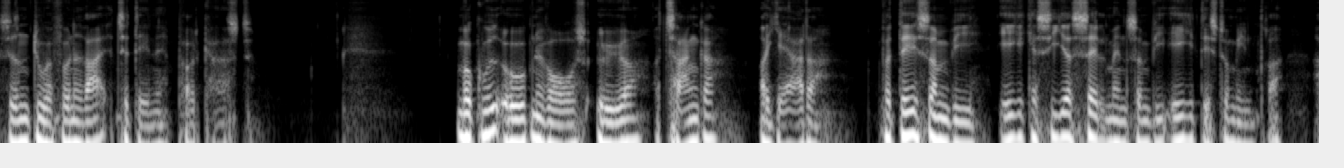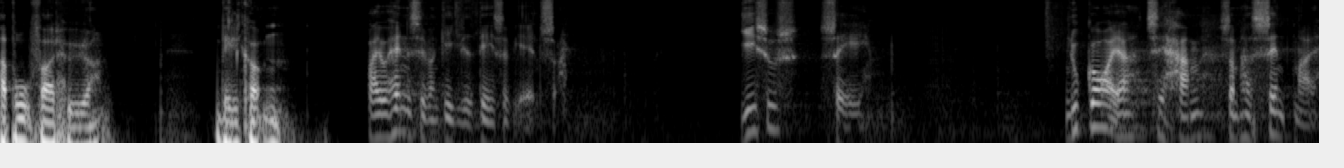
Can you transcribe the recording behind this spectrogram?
siden du har fundet vej til denne podcast. Må Gud åbne vores ører og tanker og hjerter for det, som vi ikke kan sige os selv, men som vi ikke desto mindre har brug for at høre. Velkommen. Fra Johannes evangeliet læser vi altså. Jesus sagde, Nu går jeg til ham, som har sendt mig,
